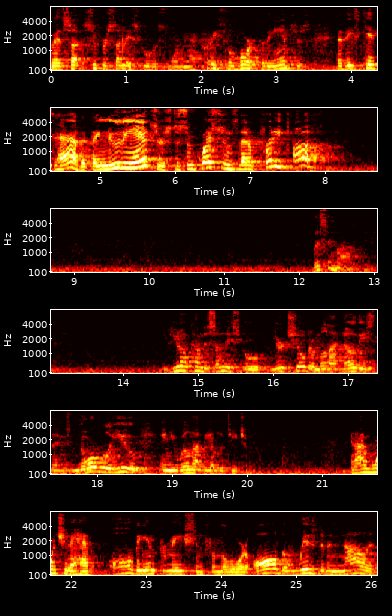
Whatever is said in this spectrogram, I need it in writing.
We had Super Sunday School this morning. I praise the Lord for the answers that these kids have, that they knew the answers to some questions that are pretty tough. Listen, moms and dads. If you don't come to Sunday school, your children will not know these things, nor will you, and you will not be able to teach them. And I want you to have all the information from the Lord, all the wisdom and knowledge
